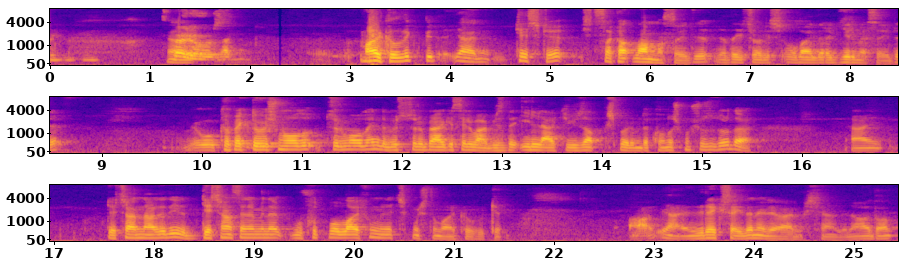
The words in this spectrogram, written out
Yani- Öyle olur zaten. Michael Vick bir yani keşke hiç sakatlanmasaydı ya da hiç öyle şey- olaylara girmeseydi. O köpek dövüşme ol, türme olayında bir sürü belgeseli var. Biz de illaki 160 bölümde konuşmuşuzdur da. Yani geçenlerde değil, geçen sene mi bu Football Life'ın ne çıkmıştı Michael Vick'in. Abi yani direkt şeyden ele vermiş kendini. Adam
